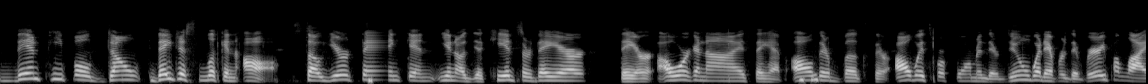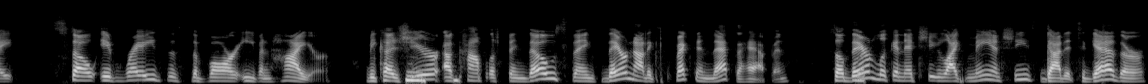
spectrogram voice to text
then people don't, they just look in awe. So you're thinking, you know, the kids are there they are organized. They have all mm-hmm. their books. They're always performing. They're doing whatever. They're very polite. So it raises the bar even higher because mm-hmm. you're accomplishing those things. They're not expecting that to happen. So they're looking at you like, man, she's got it together.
